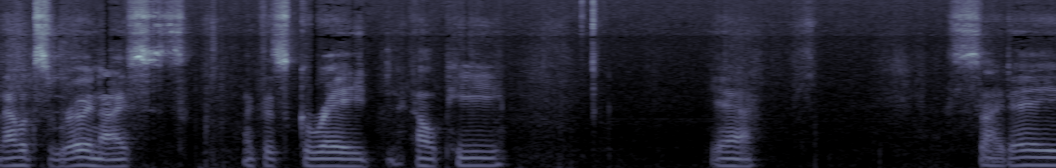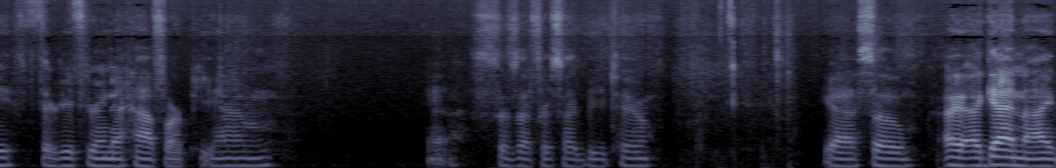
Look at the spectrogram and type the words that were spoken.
that looks really nice. It's like this gray LP. Yeah. Side A, 33 and a half RPM. Yeah, says that for side B too. Yeah, so I, again, I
